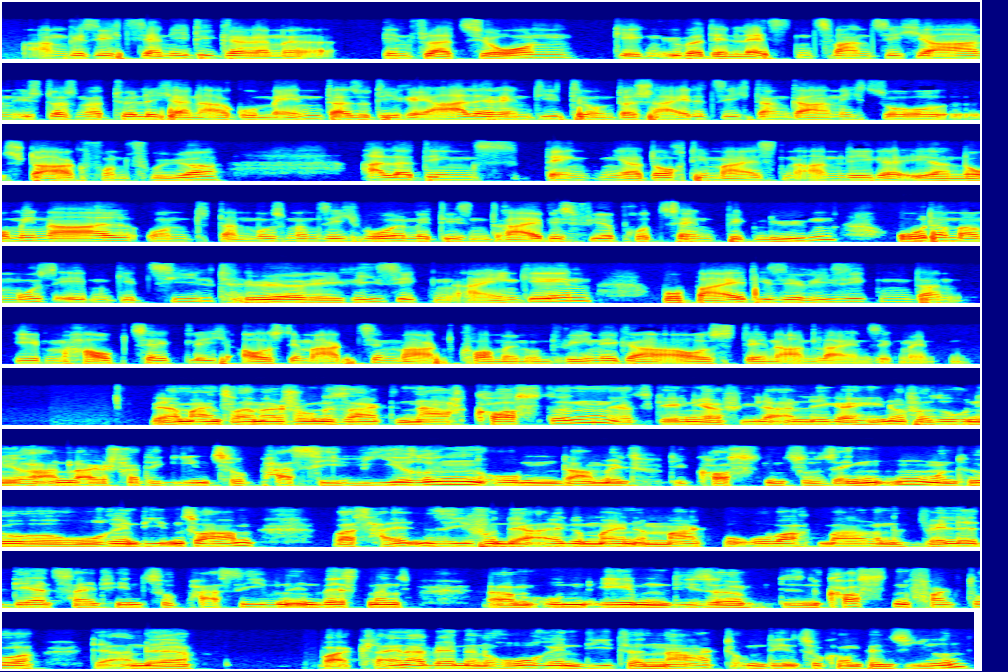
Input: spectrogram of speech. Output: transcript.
angesichts der niedrigeren äh, Inflation gegenüber den letzten 20 Jahren ist das natürlich ein Argument. Also die reale Rendite unterscheidet sich dann gar nicht so stark von früher. Allerdings denken ja doch die meisten Anleger eher nominal und dann muss man sich wohl mit diesen drei bis vier Prozent begnügen oder man muss eben gezielt höhere Risiken eingehen, wobei diese Risiken dann eben hauptsächlich aus dem Aktienmarkt kommen und weniger aus den Anleihensegmenten. Wir haben ein, zweimal schon gesagt, nach Kosten. Jetzt gehen ja viele Anleger hin und versuchen ihre Anlagestrategien zu passivieren, um damit die Kosten zu senken und höhere Rohrenditen zu haben. Was halten Sie von der allgemein im Markt beobachtbaren Welle derzeit hin zu passiven Investments, ähm, um eben diese, diesen Kostenfaktor, der an der kleiner werdenden Rohrendite nagt, um den zu kompensieren?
